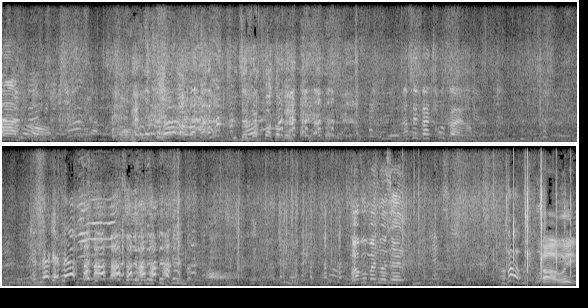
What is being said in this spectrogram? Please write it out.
Ah bon N'exagère pas quand même. N'en fais pas trop quand même. hein. Ça, y a maman qui filme. Bravo mademoiselle Bravo Ah oui.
